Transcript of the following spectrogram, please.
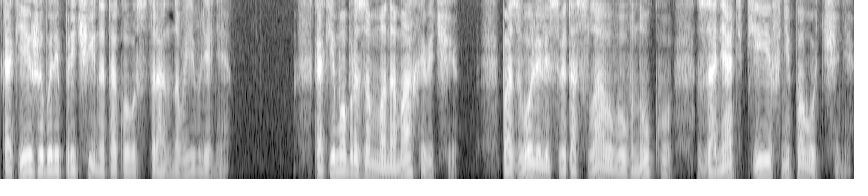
Какие же были причины такого странного явления? Каким образом Мономаховичи позволили Святославову внуку занять Киев не по отчине?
